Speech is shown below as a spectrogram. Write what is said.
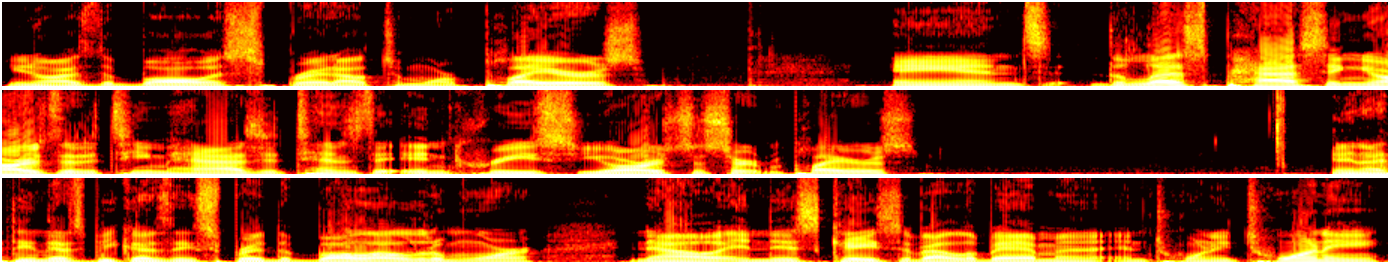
you know, as the ball is spread out to more players. And the less passing yards that a team has, it tends to increase yards to certain players. And I think that's because they spread the ball out a little more. Now, in this case of Alabama in 2020,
